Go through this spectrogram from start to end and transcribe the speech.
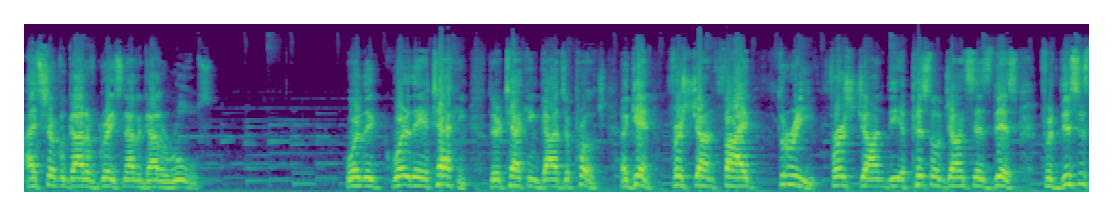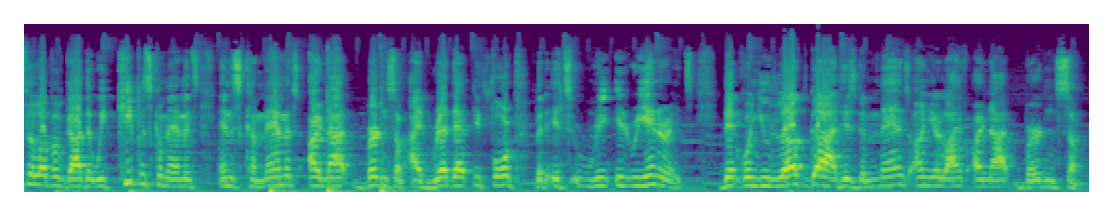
I serve a God of grace, not a God of rules. Where are they, what are they attacking? They're attacking God's approach. Again, 1 John 5 3. 1 John, the epistle of John says this For this is the love of God that we keep his commandments, and his commandments are not burdensome. I'd read that before, but it's re, it reiterates that when you love God, his demands on your life are not burdensome.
